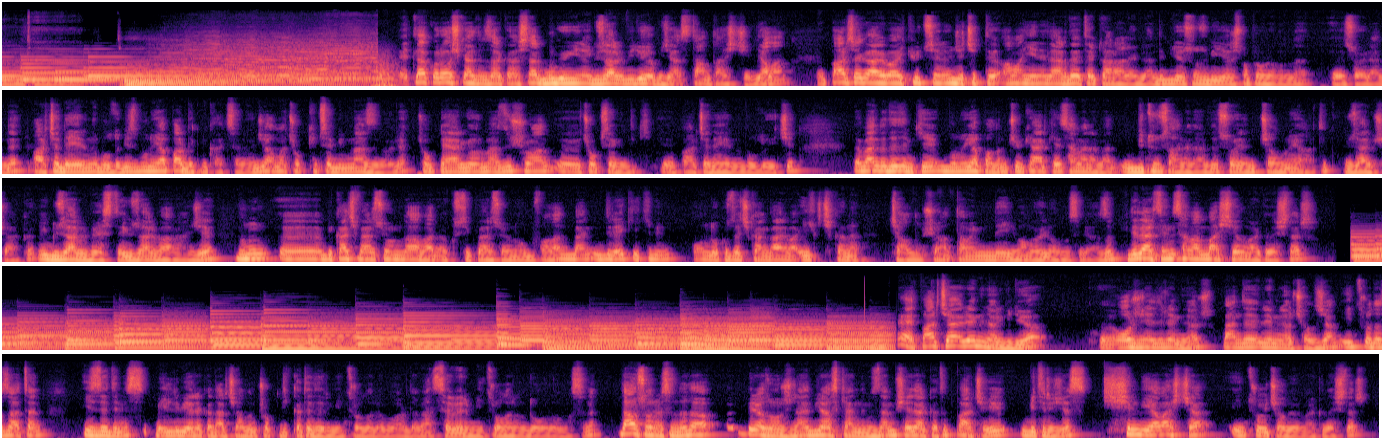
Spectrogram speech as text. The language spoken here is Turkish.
Etlakor'a hoş geldiniz arkadaşlar. Bugün yine güzel bir video yapacağız. Tantaşçı, yalan. Parça galiba 2-3 sene önce çıktı ama yenilerde tekrar alevlendi. Biliyorsunuz bir yarışma programında söylendi. Parça değerini buldu. Biz bunu yapardık birkaç sene önce ama çok kimse bilmezdi böyle. Çok değer görmezdi. Şu an e, çok sevindik e, parça değerini bulduğu için. Ve ben de dedim ki bunu yapalım. Çünkü herkes hemen hemen bütün sahnelerde söylenip çalınıyor artık. Güzel bir şarkı. Güzel bir beste, güzel bir aranje. Bunun e, birkaç versiyonu daha var. Akustik versiyonu bu falan. Ben direkt 2019'da çıkan galiba ilk çıkanı çaldım şu an. Tam emin değilim ama öyle olması lazım. Dilerseniz hemen başlayalım arkadaşlar. Evet parça re minör gidiyor. Ee, Orijinali re minör. Ben de re minör çalacağım. Introda zaten izlediniz. Belli bir yere kadar çaldım. Çok dikkat ederim introlara bu arada. Ben severim introların doğru olmasını. Daha sonrasında da biraz orijinal, biraz kendimizden bir şeyler katıp parçayı bitireceğiz. Şimdi yavaşça introyu çalıyorum arkadaşlar.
